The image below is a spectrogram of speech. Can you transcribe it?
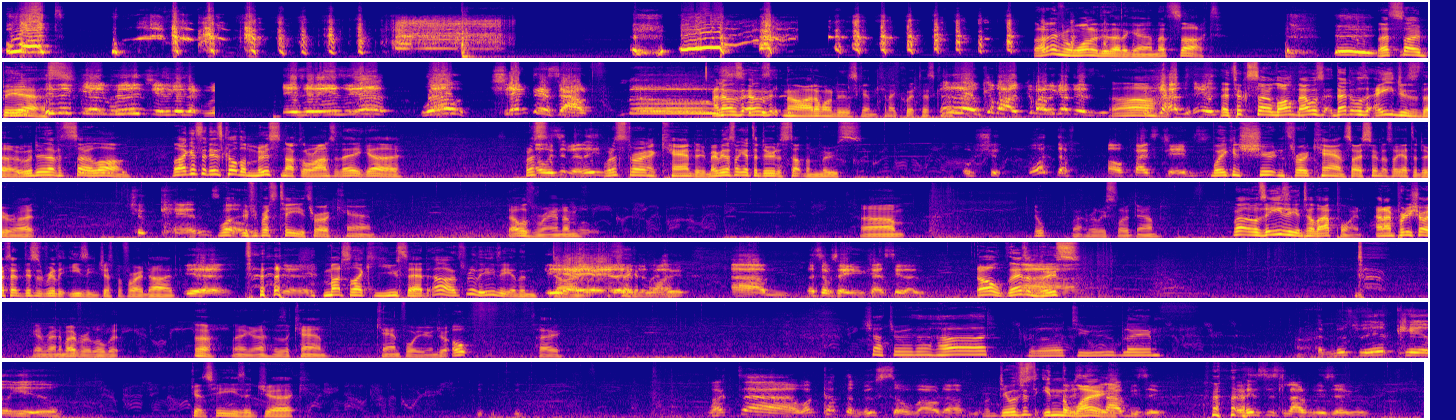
What? I don't even want to do that again. That sucked. That's so BS. The game hurts you. The game's like, is it easier? Well, check this out. Move. And I was, I was, no, I don't want to do this again. Can I quit this? No, Can no, I? no, come on, come on, we got this. Ah. we got this. It took so long. That was that was ages though. We were doing that for so long. Well, I guess it is called the moose knuckle run. So there you go. What does, Oh, is it really? what does throwing a can do? Maybe that's what you have to do to stop the moose. Oh shoot! What the? Oh, thanks, James. Well, you can shoot and throw cans, so I assume that's what you have to do, right? Shoot cans. Well, oh. if you press T, you throw a can. That was random. Oh. Um. Nope, that really slowed down. Well, it was easy until that point, and I'm pretty sure I said this is really easy just before I died. Yeah. Yeah. Much like you said, oh, it's really easy, and then yeah, died yeah, yeah. second later. Um, that's what I'm saying. You can't see that. Oh, there's a Ah. moose. Gonna ran him over a little bit. Oh, there you go. There's a can. Can for you. Enjoy. Oh, hey. Shot through the heart. You're to blame. The moose will kill you. Because he's a jerk. What? Uh, what got the moose so wound up? It was just in the way. Loud music. it's just loud music.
